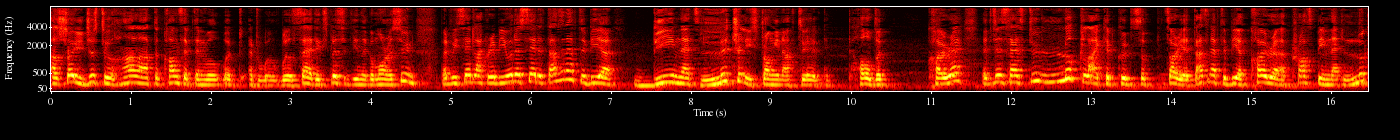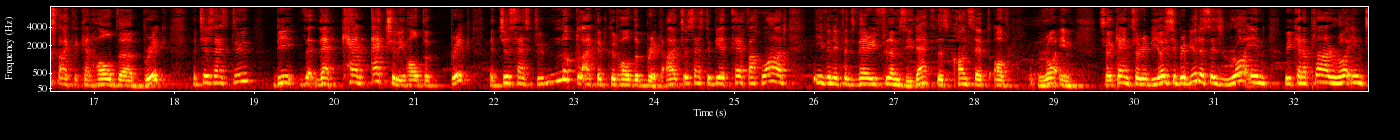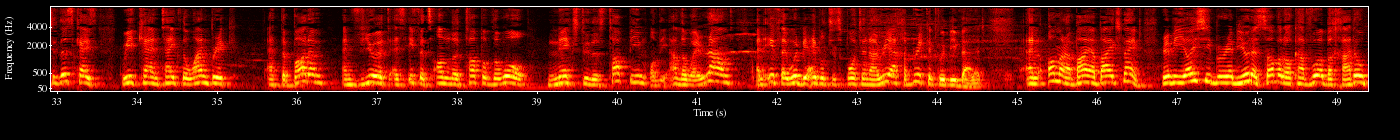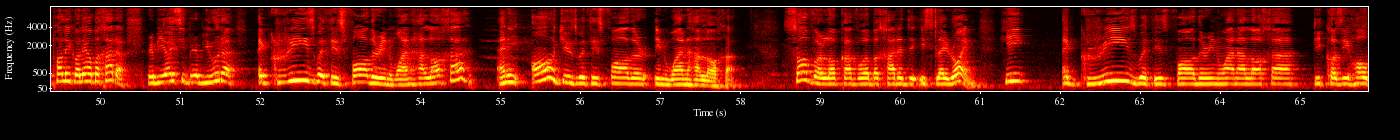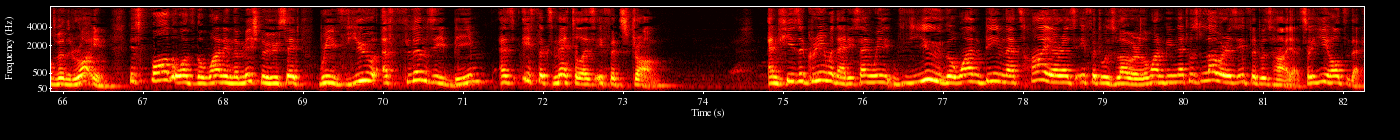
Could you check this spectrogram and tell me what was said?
I'll show you just to highlight the concept, and we'll, we'll, we'll say it explicitly in the Gemara soon. But we said, like Rabbi Yehuda said, it doesn't have to be a beam that's literally strong enough to hold the Korah. It just has to look like it could, sorry, it doesn't have to be a Korah, a crossbeam that looks like it can hold the brick. It just has to be, that, that can actually hold the brick. It just has to look like it could hold the brick. Uh, it just has to be a tefach wad, even if it's very flimsy. That's this concept of ra'in. So again, so Rabbi Yosef Rabbi says ra'in, we can apply ra'in to this case. We can take the one brick at the bottom and view it as if it's on the top of the wall next to this top beam or the other way around. And if they would be able to support an ariach, a brick, it would be valid. And Omar Abai Abai explained, Rabbi Yossi Rabbi Yehuda Savalo Kavua Bechada Upali Goleo Bechada. Rabbi Yossi Rabbi Yehuda agrees with his father in one halacha, and he argues with his father in one halacha. Lo Kavua Bechada de He agrees with his father in one halacha because he holds with Ra'in. His father was the one in the Mishnah who said, We view a flimsy beam as if it's metal, as if it's strong. And he's agreeing with that. He's saying we view the one beam that's higher as if it was lower, the one beam that was lower as if it was higher. So he holds that.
